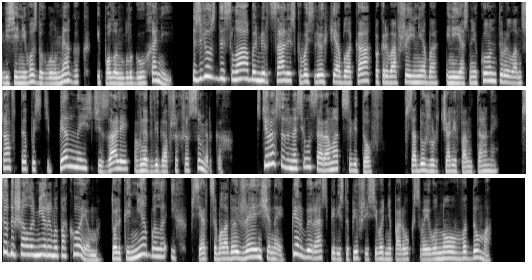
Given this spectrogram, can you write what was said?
Весенний воздух был мягок и полон благоуханий. Звезды слабо мерцали сквозь легкие облака, покрывавшие небо, и неясные контуры ландшафта постепенно исчезали в надвигавшихся сумерках. С террасы доносился аромат цветов. В саду журчали фонтаны. Все дышало миром и покоем, только не было их в сердце молодой женщины, первый раз переступившей сегодня порог своего нового дома.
